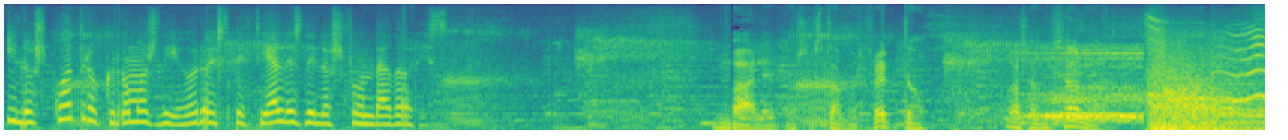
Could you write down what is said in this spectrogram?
y los cuatro cromos de oro especiales de los fundadores. Vale, pues está perfecto. Vamos a avisarla.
